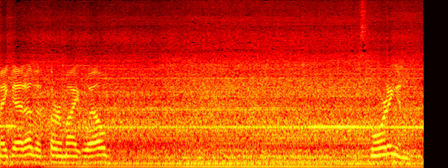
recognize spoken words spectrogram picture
make that other thermite weld this morning and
